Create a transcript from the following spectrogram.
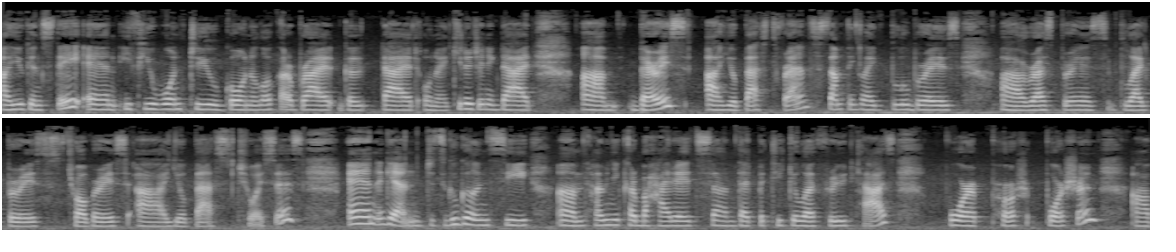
uh, you can stay. And if you want to go on a low carb diet, on a ketogenic diet, um, berries are your best friends. Something like blueberries, uh, raspberries, blackberries, strawberries are your best choices. And again, just Google and see um, how many carbohydrates um, that particular fruit has for por- portion uh,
